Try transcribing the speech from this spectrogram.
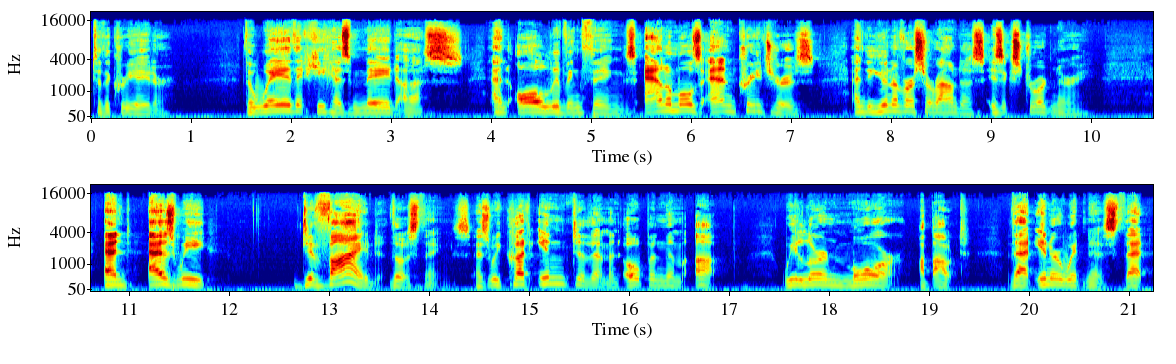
to the Creator. The way that He has made us and all living things, animals and creatures, and the universe around us is extraordinary. And as we divide those things, as we cut into them and open them up, we learn more about that inner witness, that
